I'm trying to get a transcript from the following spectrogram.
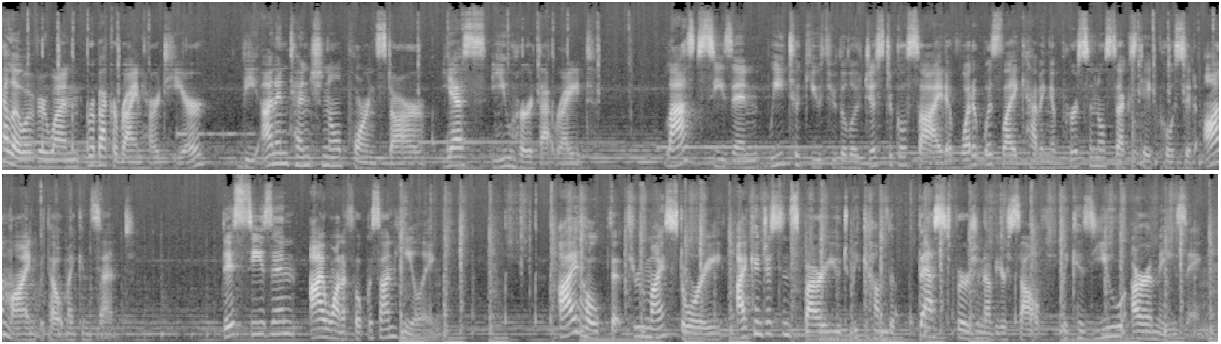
Hello, everyone. Rebecca Reinhart here, the unintentional porn star. Yes, you heard that right. Last season, we took you through the logistical side of what it was like having a personal sex tape posted online without my consent. This season, I want to focus on healing. I hope that through my story, I can just inspire you to become the best version of yourself because you are amazing.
